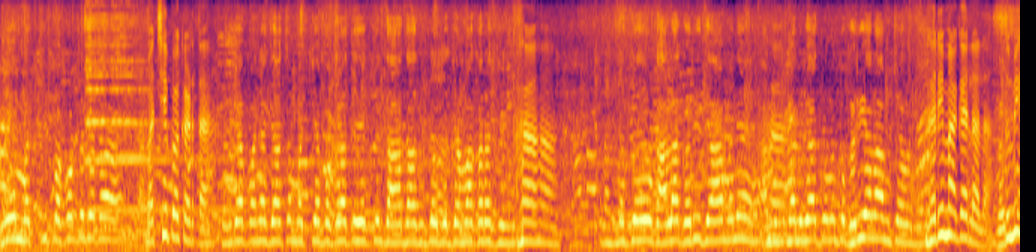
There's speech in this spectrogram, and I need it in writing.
मी मच्छी पकडतो त्याचा मच्छी पकडता. संध्या पाण्यात जायचं मच्छी पकडायचं एक ते दहा दहा रुपये जमा करायचे. हा हा. मग ते गाला घरी द्या म्हणे. आम्ही तुम्हाला व्याज देऊ म्हणतो घरी आला आमच्या म्हणे. घरी मागायला आला. तुम्ही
